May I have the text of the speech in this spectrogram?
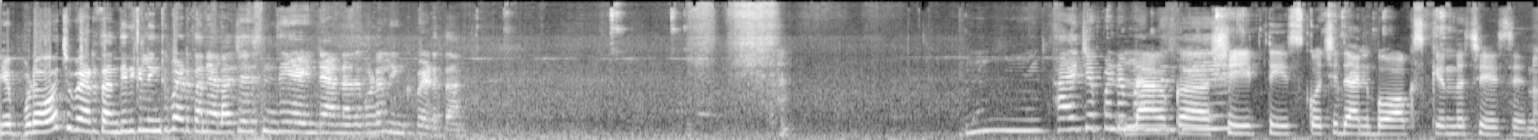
ఎప్పుడో వచ్చి పెడతాను. దీనికి లింక్ పెడతాను. ఎలా చేసింది ఏంటి అన్నది కూడా లింక్ పెడతాను. హాయ్ చెప్పండి ఇలా ఒక. షీట్ తీసుకొచ్చి దాని బాక్స్ కింద చేసాను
